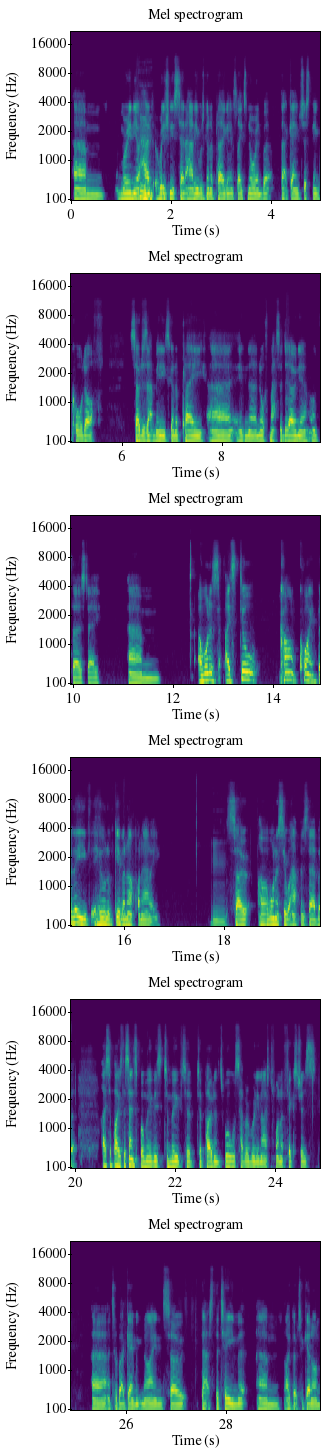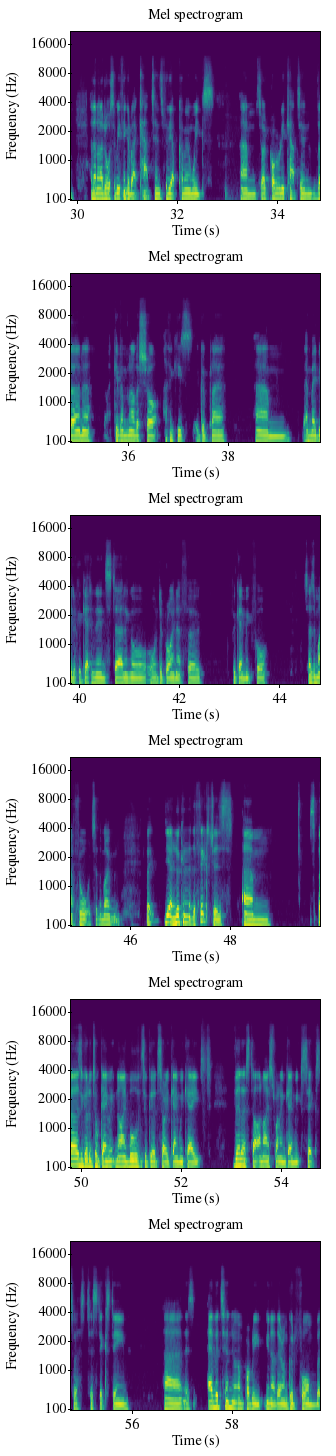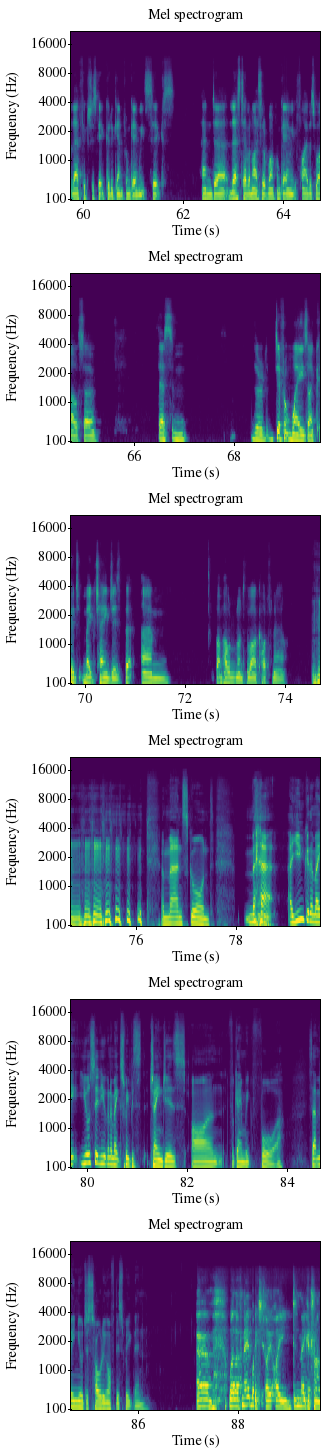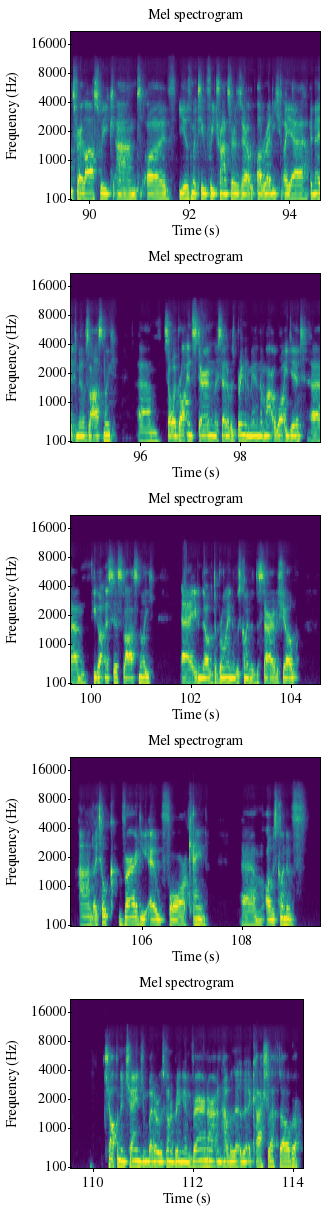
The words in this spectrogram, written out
Um, Mourinho hmm. had originally said Alli was going to play against Leyton Orient, but that game's just been called off. So does that mean he's going to play uh, in uh, North Macedonia on Thursday? Um, I want to. I still can't quite believe he'll have given up on Alli. Mm. So I want to see what happens there. But I suppose the sensible move is to move to to Podence. Wolves have a really nice run of fixtures uh, until about game week nine. So that's the team that um, I'd look to get on. And then I'd also be thinking about captains for the upcoming weeks. Um, so I'd probably captain Werner, I'd give him another shot. I think he's a good player. Um, and maybe look at getting in Sterling or, or De Bruyne for, for game week four. So those are my thoughts at the moment. But yeah, looking at the fixtures, um, Spurs are good until game week nine. Wolves are good, sorry, game week eight. Villa start a nice run in game week six to, to 16. Uh, there's Everton, I'm probably, you know, they're on good form, but their fixtures get good again from game week six. And uh, Leicester have a nice little run from game week five as well. So there's some, there are different ways I could make changes, but um, but I'm holding on to the wild card for now. a man scorned. Matt, are you going to make? You're saying you're going to make sweepers changes on for game week four. Does that mean you're just holding off this week then? Um, well, I've made my. T- I, I didn't make a transfer last week, and I've used my two free transfers already. I uh, I made the moves last night. Um, so I brought in Sterling. I said I was bringing him in no matter what he did. Um, he got an assist last night, uh, even though De Bruyne was kind of the star of the show. And I took Vardy out for Kane. Um, I was kind of chopping and changing whether I was going to bring in Werner and have a little bit of cash left over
